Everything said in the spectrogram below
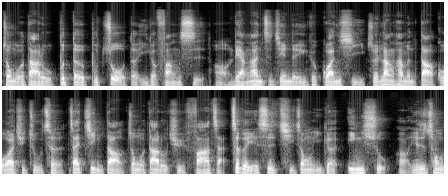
中国大陆不得不做的一个方式哦，两岸之间的一个关系，所以让他们到国外去注册，再进到中国大陆去发展，这个也是其中一个因素哦，也是从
